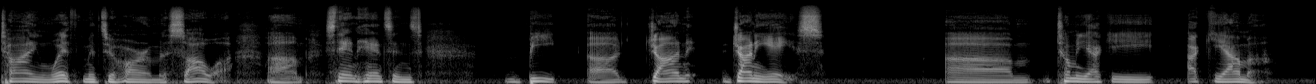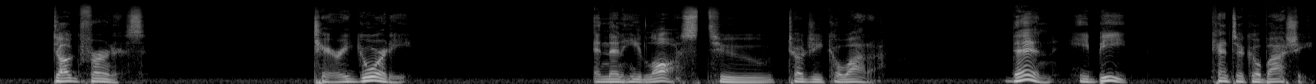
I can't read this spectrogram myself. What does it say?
tying with Mitsuharu Misawa. Um, Stan Hansen's beat uh, John Johnny Ace, um, Tomoaki Akiyama. Doug Furnas, Terry Gordy, and then he lost to Toji Kawada. Then he beat Kenta Kobashi.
